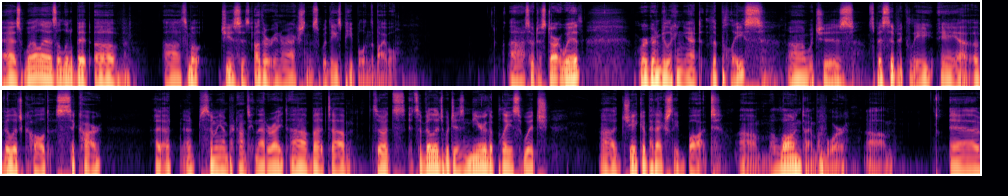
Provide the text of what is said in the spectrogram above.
as well as a little bit of uh, some of Jesus' other interactions with these people in the Bible. Uh, so, to start with, we're going to be looking at the place, uh, which is specifically a, uh, a village called Sychar. I, am assuming I'm pronouncing that right. Uh, but um, so it's it's a village which is near the place which uh, Jacob had actually bought um, a long time before, um, uh,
